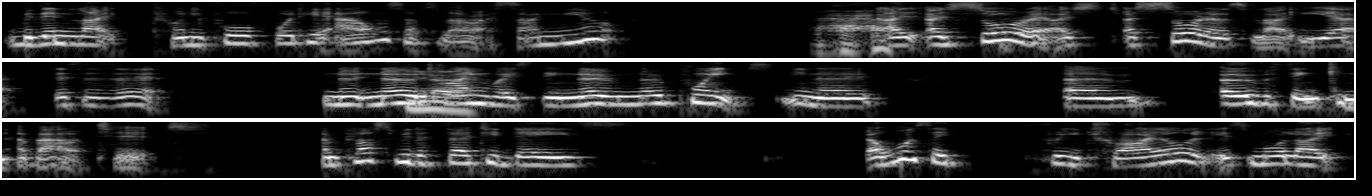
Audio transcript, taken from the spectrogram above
within like 24, 48 hours, I was like, right, sign me up. I, I saw it. I, I saw it. I was like, yeah, this is it. No, no yeah. time wasting. No, no point, you know, um, overthinking about it. And plus with the 30 days, I won't say free trial. It's more like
